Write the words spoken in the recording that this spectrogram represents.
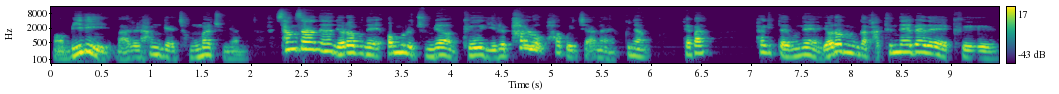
어, 미리 말을 한 게 정말 중요합니다. 상사는 여러분의 업무를 주면 그 일을 팔로우하고 있지 않아요. 그냥 해봐 하기 때문에 여러분과 같은 레벨의 그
